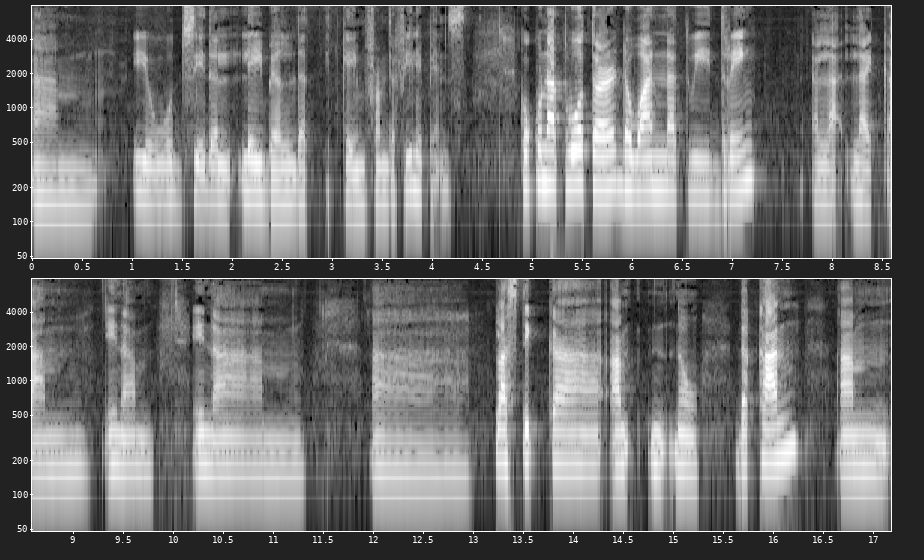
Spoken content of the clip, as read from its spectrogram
um, you would see the label that it came from the Philippines. Coconut water, the one that we drink, a lot, like um, in um, in um, uh, plastic, uh, um, no, the can. Um,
